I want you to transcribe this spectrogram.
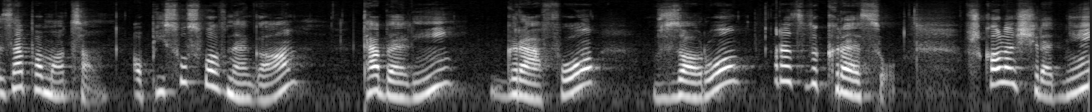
za pomocą opisu słownego, tabeli, grafu, wzoru oraz wykresu. W szkole średniej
